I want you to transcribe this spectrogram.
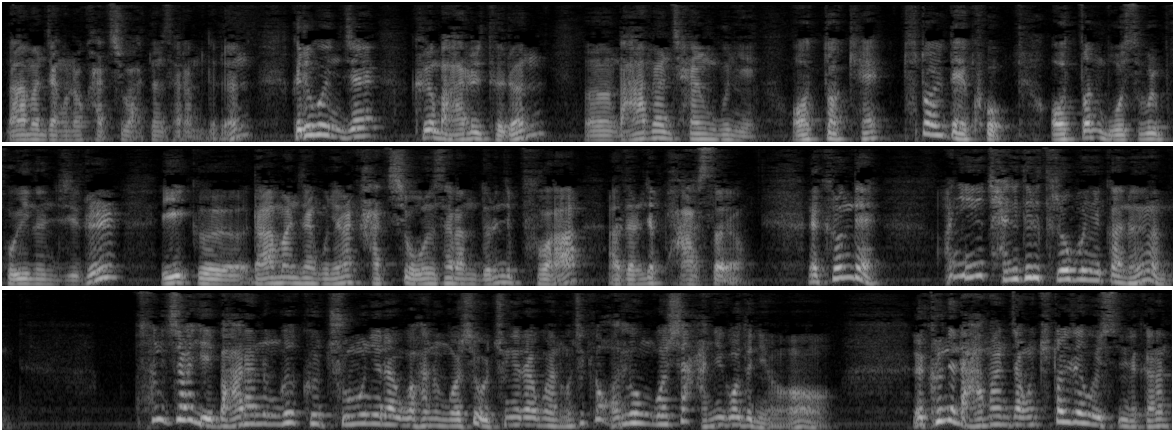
나만 장군하고 같이 왔던 사람들은 그리고 이제 그 말을 들은 어, 나만 장군이 어떻게 투덜대고 어떤 모습을 보이는지를 이 그 나만 장군이랑 같이 온 사람들은 이제 부하 아들은 이제 봤어요. 네, 그런데 아니 자기들이 들어보니까는 선지자가 말하는 그, 그 주문이라고 하는 것이 요청이라고 하는 것이 그렇게 어려운 것이 아니거든요. 네, 그런데 나만 장군 투덜대고 있으니까는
